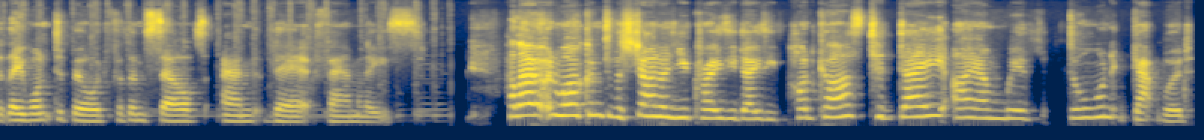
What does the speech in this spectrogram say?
that they want to build for themselves and their families. Hello and welcome to the Shine on You Crazy Daisy podcast. Today I am with Dawn Gatwood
